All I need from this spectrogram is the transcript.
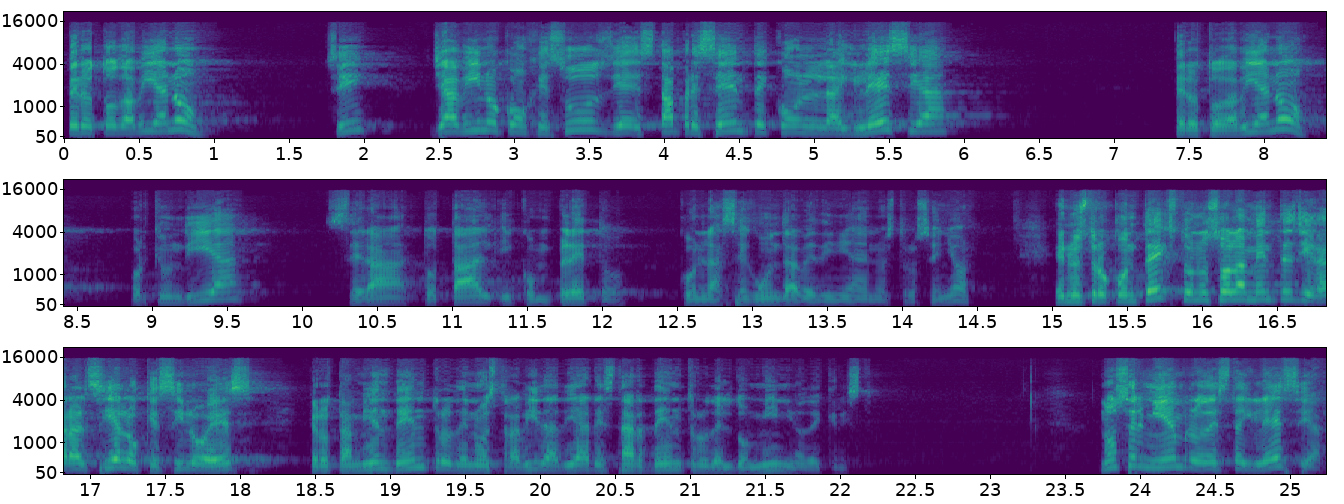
pero todavía no. ¿Sí? Ya vino con Jesús, ya está presente con la iglesia, pero todavía no, porque un día será total y completo con la segunda venida de nuestro Señor. En nuestro contexto no solamente es llegar al cielo, que sí lo es, pero también dentro de nuestra vida diaria estar dentro del dominio de Cristo. No ser miembro de esta iglesia,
